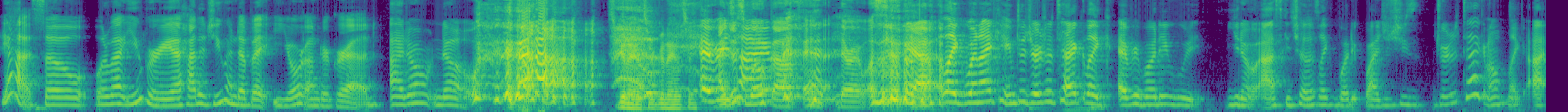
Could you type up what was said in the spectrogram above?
yeah. So, what about you, Maria? How did you end up at your undergrad? I don't know. It's a good answer. Good answer. Every I just time- woke up and there I was. yeah, like when I came to Georgia Tech, like everybody would you know, ask each other like, "What? Why did you choose Georgia Tech?" And I'm like, I,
